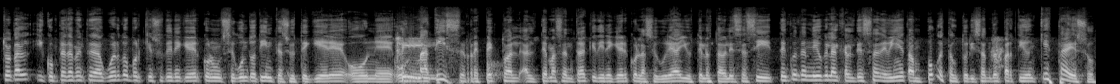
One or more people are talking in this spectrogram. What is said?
total y completamente de acuerdo porque eso tiene que ver con un segundo tinte, si usted quiere, o un, eh, un Sí. matiz respecto al, al tema central que tiene que ver con la seguridad y usted lo establece así. Tengo entendido que la alcaldesa de Viña tampoco está autorizando el partido. ¿En qué está eso?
